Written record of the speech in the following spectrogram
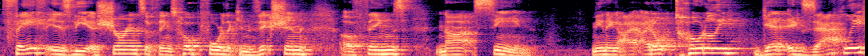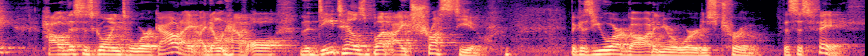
faith is the assurance of things hoped for, the conviction of things not seen. meaning I, I don't totally get exactly how this is going to work out. I, I don't have all the details, but I trust you because you are God and your word is true. This is faith.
